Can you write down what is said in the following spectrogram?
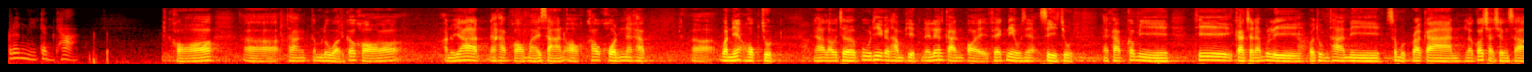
เรื่องนี้กันค่ะ ขออทางตำรวจก็ขออนุญาตนะครับ ขอหมายสารออกเข้าค้นนะครับวันนี้ 6 จุดนะเราเจอผู้ที่กระทำผิดในเรื่องการปล่อยเฟกนิวส์เนี่ยสจุดนะครับก็มีที่กาญจนบุรีปทุมธานี สมุทรปราการ แล้วก็ฉะเชิงเซา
